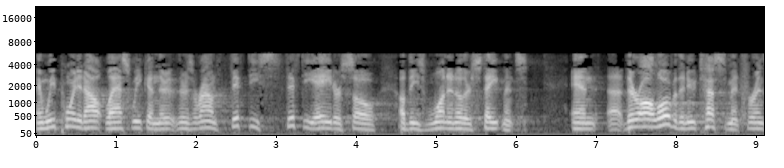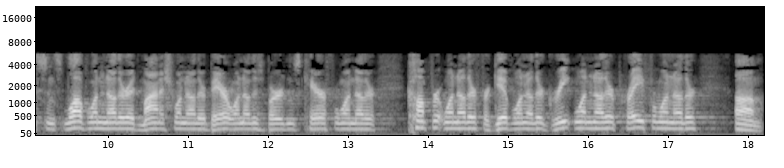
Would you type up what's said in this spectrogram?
And we pointed out last weekend there, there's around 50, 58 or so of these one another statements. And uh, they're all over the New Testament. For instance, love one another, admonish one another, bear one another's burdens, care for one another, comfort one another, forgive one another, greet one another, pray for one another, um,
